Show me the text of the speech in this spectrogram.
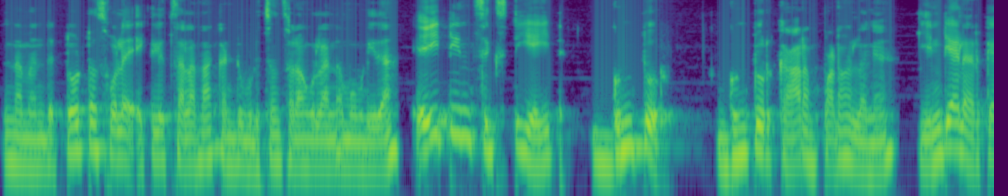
நம்ம இந்த டோட்டோசோல எக்லிப்ஸால தான் கண்டுபிடிச்சோன்னு சொன்னவங்களாம் நம்ப முடியுதா? Eighteen sixty eight Guntur. Guntur Kaaram படம் இல்லைங்க. இந்தியாவில் இருக்க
